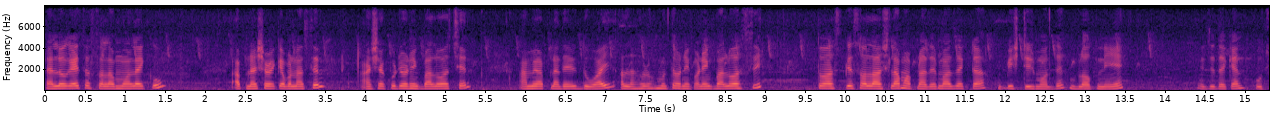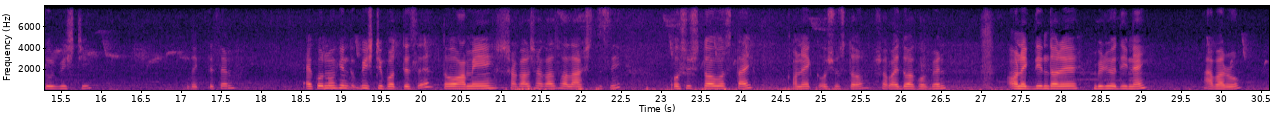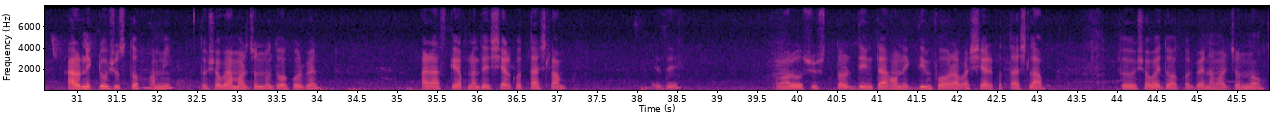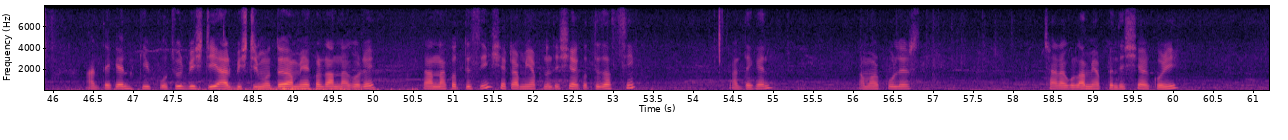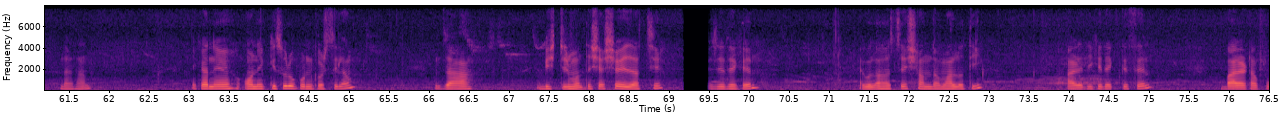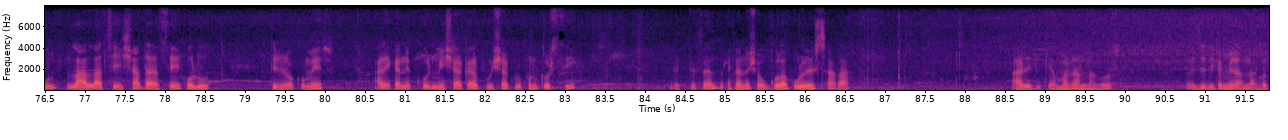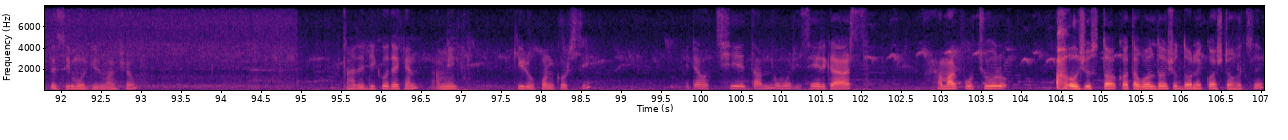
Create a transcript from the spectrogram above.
Hello guys, আসসালামু আলাইকুম। আপনার সবাই কেমন আছেন? আশা করি অনেক ভালো আছেন। আমি আপনাদের দোয়াই আল্লাহর রহমতে অনেক অনেক ভালো আছি। তো আজকে চলে আসলাম আপনাদের মাঝে একটা বৃষ্টির মধ্যে ব্লগ নিয়ে। এই যে দেখেন, প্রচুর বৃষ্টি। দেখতেছেন? এখনও কিন্তু বৃষ্টি পড়তেছে। তো আমি সকাল সকাল চলে আসতেছি। অসুস্থ অবস্থায়, অনেক অসুস্থ। সবাই দোয়া করবেন। অনেক দিন ধরে ভিডিও দিই নাই। আবারও, কারণ একটু অসুস্থ আমি, তো সবাই আমার জন্য দোয়া করবেন। আর আজকে আপনাদের শেয়ার করতে আসলাম। এই যে, আমার অসুস্থর দিনটা অনেক দিন পর আবার শেয়ার করতে আসলাম। তো সবাই দোয়া করবেন আমার জন্য। আর দেখেন কি প্রচুর বৃষ্টি, আর বৃষ্টির মধ্যে আমি এখন রান্না করে রান্না করতেছি, সেটা আমি আপনাদের শেয়ার করতে যাচ্ছি। আর দেখেন, আমার ফুলের চারাগুলো আমি আপনাদের শেয়ার করি। দাঁড়ান। এখানে অনেক কিছু রোপণ করছিলাম, যা বৃষ্টির মধ্যে শেষ হয়ে যাচ্ছে। যে দেখেন, এগুলো হচ্ছে সন্ধ্যা মালতি আর এদিকে দেখতেছেন, বারোটা ফুল, লাল আছে, সাদা আছে, হলুদ, তিন রকমের। আর এখানে কলমি শাক আর পুঁই শাক রোপণ করছি। দেখতেছেন, এখানে সবগুলা ফুলের চারা আর এদিকে আমার রান্নাঘর। ওই যেদিকে আমি রান্না করতেছি মুরগির মাংস। আর এদিকেও দেখেন আমি কি রোপণ করছি। এটা হচ্ছে দান্নমরিচের গাছ। আমার প্রচুর অসুস্থ, কথা বলতেও শুদ্ধ অনেক কষ্ট হচ্ছে।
